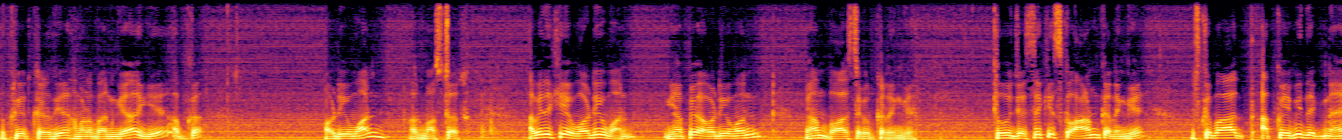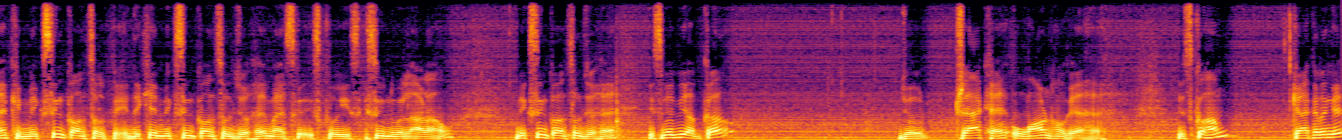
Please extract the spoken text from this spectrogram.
तो क्रिएट कर दिया हमारा बन गया ये आपका ऑडियो वन और मास्टर अभी देखिए ऑडियो वन यहाँ पे ऑडियो वन में हम वॉइस रिकॉर्ड करेंगे। तो जैसे कि इसको आर्म करेंगे उसके बाद आपको ये भी देखना है कि मिक्सिंग कंसोल पे देखिए मिक्सिंग कंसोल जो है मैं इसको इसको इस, इसी में ला रहा हूँ। मिक्सिंग कंसोल जो है इसमें भी आपका जो ट्रैक है वो ऑन हो गया है। इसको हम क्या करेंगे?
